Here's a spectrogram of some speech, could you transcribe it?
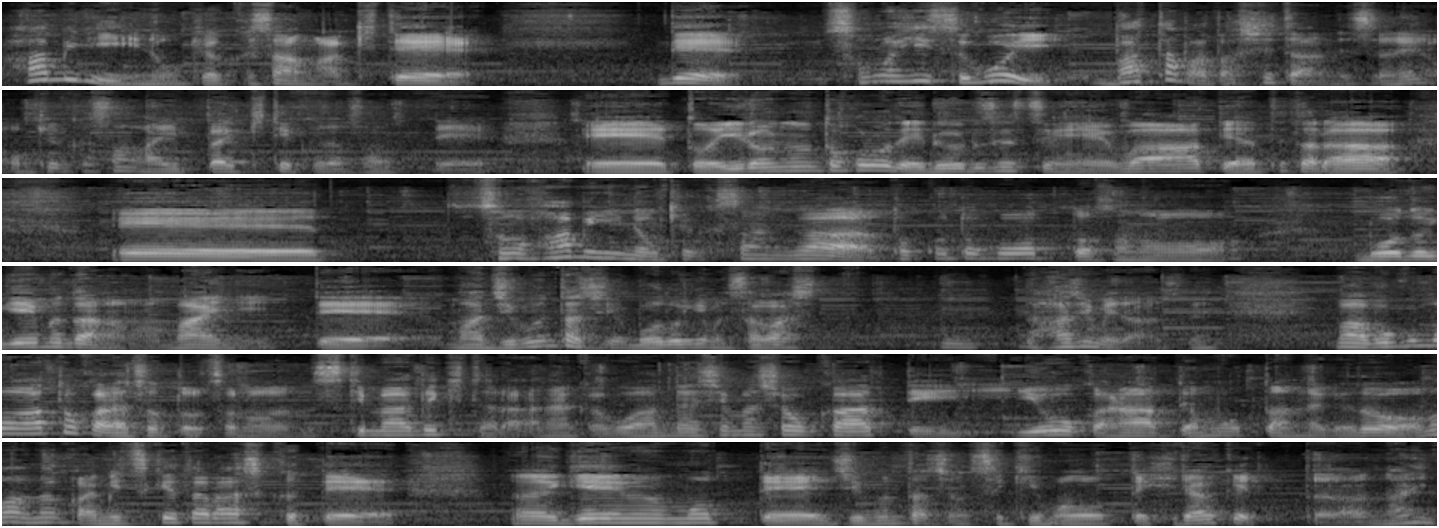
ファミリーのお客さんが来て、で、その日すごいバタバタしてたんですよね。お客さんがいっぱい来てくださって、えっ、ー、と、いろんなところでルール説明わーってやってたら、えー、そのファミリーのお客さんがとことこっとその、ボードゲーム棚の前に行って、まあ自分たちでボードゲーム探し始めたんですね。まあ僕も後からちょっとその隙間できたらなんかご案内しましょうかって言おうかなって思ったんだけど、まあなんか見つけたらしくて、ゲーム持って自分たちの席戻って開けたら、なん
